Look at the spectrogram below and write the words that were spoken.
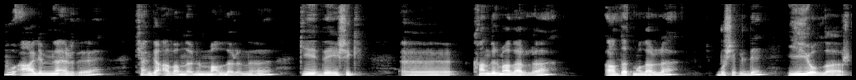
Bu alimler de kendi avamlarının mallarını değişik e, kandırmalarla, aldatmalarla bu şekilde yiyorlar.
